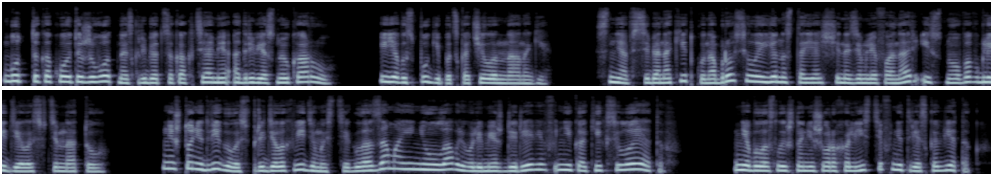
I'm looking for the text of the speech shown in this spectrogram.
будто какое-то животное скребется когтями о древесную кору, и я в испуге подскочила на ноги. Сняв с себя накидку, набросила ее настоящий на земле фонарь и снова вгляделась в темноту. Ничто не двигалось в пределах видимости, глаза мои не улавливали меж деревьев никаких силуэтов. Не было слышно ни шороха листьев, ни треска веток.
